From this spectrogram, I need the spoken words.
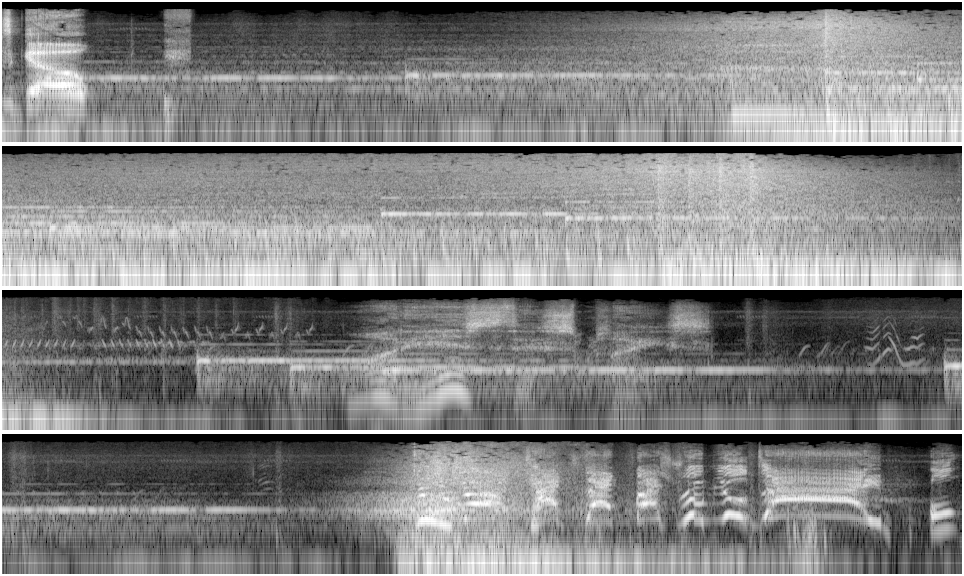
Let's go. What is this place? Do not touch that mushroom, you'll die! Oh,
